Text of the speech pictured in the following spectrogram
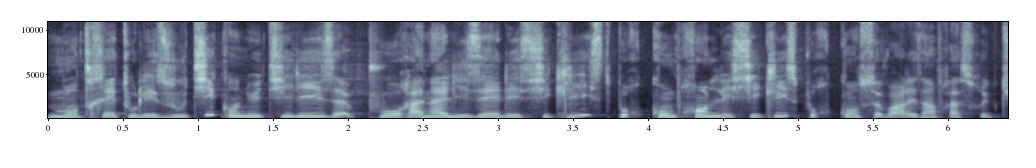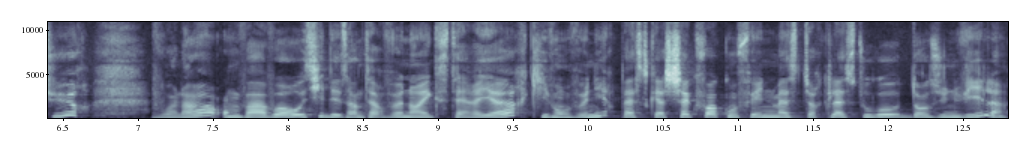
montrer tous les outils qu'on utilise pour analyser les cyclistes, pour comprendre les cyclistes, pour concevoir les infrastructures. Voilà, on va avoir aussi des intervenants extérieurs qui vont venir parce qu'à chaque fois qu'on fait une masterclass to go dans une ville,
